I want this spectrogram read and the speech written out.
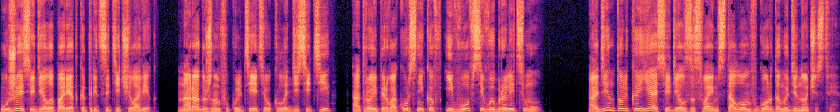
уже сидело порядка 30 человек. На радужном факультете около 10, а трое первокурсников и вовсе выбрали тьму. Один только я сидел за своим столом в гордом одиночестве.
